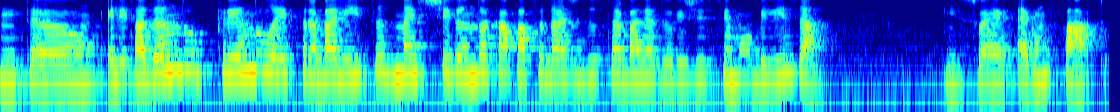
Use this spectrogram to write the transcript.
Então, ele está dando, criando leis trabalhistas, mas tirando a capacidade dos trabalhadores de se mobilizar. Isso é, era um fato.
